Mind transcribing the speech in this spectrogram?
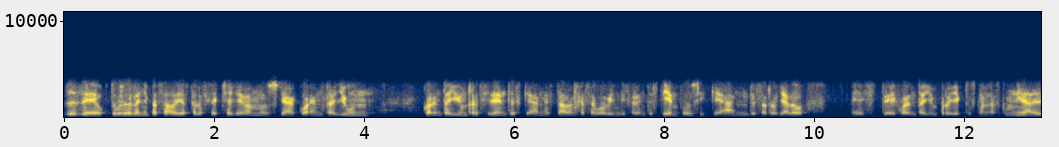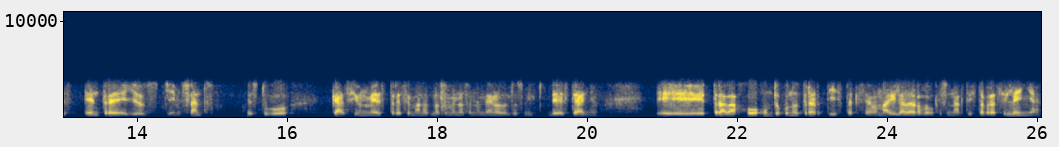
Desde octubre del año pasado y hasta la fecha llevamos ya 41, 41 residentes que han estado en Casa Web en diferentes tiempos y que han desarrollado este 41 proyectos con las comunidades, entre ellos James Fenton. Estuvo casi un mes, tres semanas más o menos en enero del 2000, de este año. Eh, trabajó junto con otra artista que se llama Marila Dardo, que es una artista brasileña,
